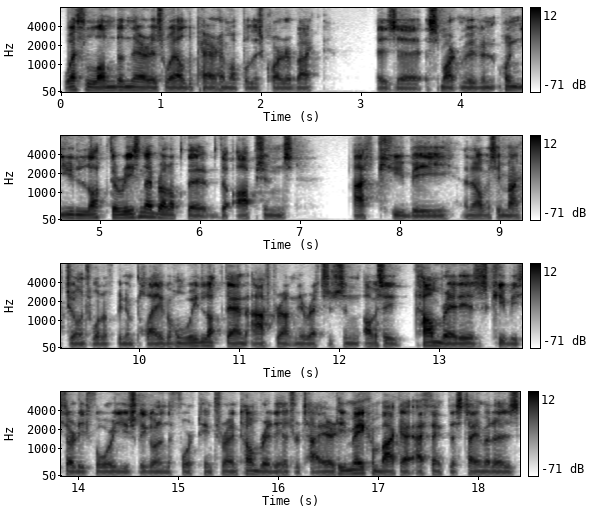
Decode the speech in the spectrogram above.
with London there as well to pair him up with his quarterback is a, a smart move. And when you look, the reason I brought up the the options at QB, and obviously Mac Jones would have been in play, but when we look then after Anthony Richardson, obviously Tom Brady is QB 34, usually going in the 14th round. Tom Brady has retired. He may come back. I, I think this time it is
